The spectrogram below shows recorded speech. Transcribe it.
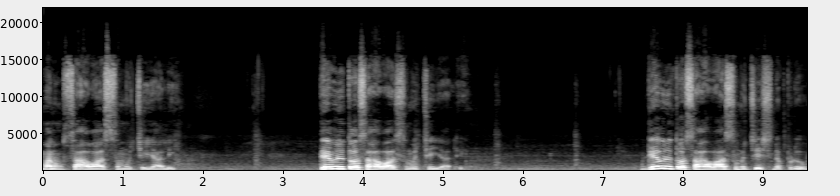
మనం సహవాసము చేయాలి. దేవునితో సహవాసము చేయాలి. దేవునితో సహవాసము చేసినప్పుడు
